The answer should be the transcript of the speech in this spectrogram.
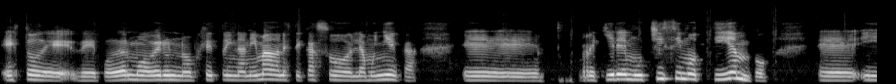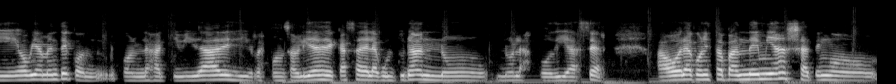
esto de, poder mover un objeto inanimado, en este caso la muñeca, eh, requiere muchísimo tiempo. Eh, y obviamente con, las actividades y responsabilidades de Casa de la Cultura no, las podía hacer. Ahora con esta pandemia ya tengo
